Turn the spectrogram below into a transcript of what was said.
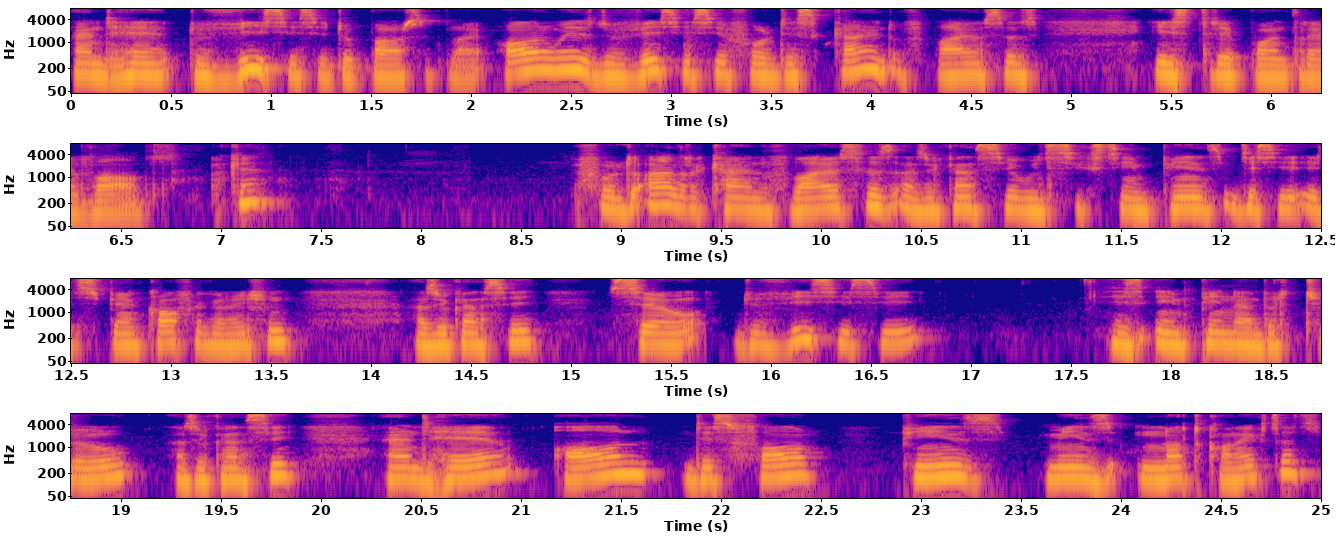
and here the VCC to power supply. Always the VCC for this kind of BIOSes is 3.3 volts okay? For the other kind of BIOSes as you can see with 16 pins this is its pin configuration as you can see. So the VCC is in pin number 2 as you can see. And here all these four pins means not connected.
